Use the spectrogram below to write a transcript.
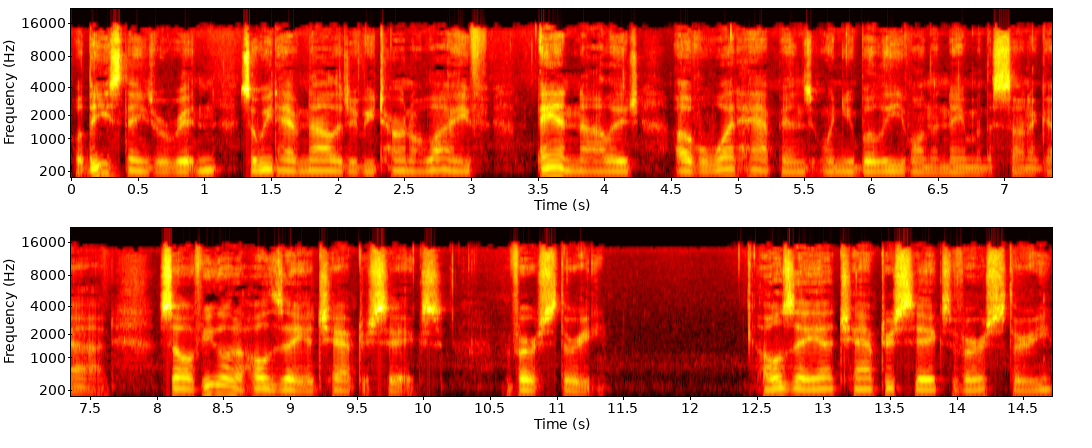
Well, these things were written so we'd have knowledge of eternal life and knowledge of what happens when you believe on the name of the Son of God. So if you go to Hosea chapter 6, verse 3, Hosea chapter 6, verse 3,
